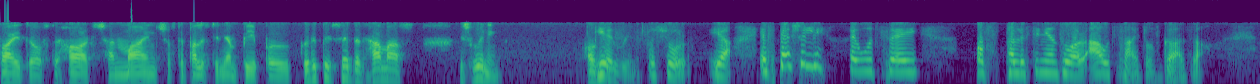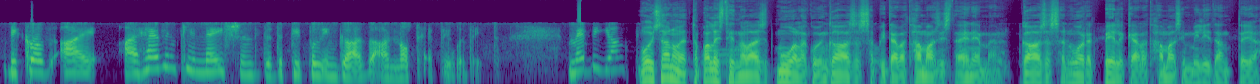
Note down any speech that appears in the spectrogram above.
Fight of the hearts and minds of the Palestinian people. Could it be said that Hamas is winning? How yes, win? for sure. Yeah, especially I would say of Palestinians who are outside of Gaza, because I I have inclinations that the people in Gaza are not happy with it. Voi sanoa, että palestinalaiset muualla kuin Gaasassa pitävät Hamasista enemmän. Gaasassa nuoret pelkäävät Hamasin militantteja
